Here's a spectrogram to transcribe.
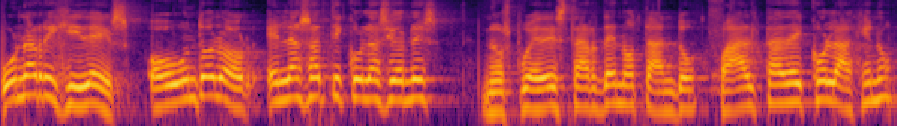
Una rigidez o un dolor en las articulaciones nos puede estar denotando falta de colágeno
